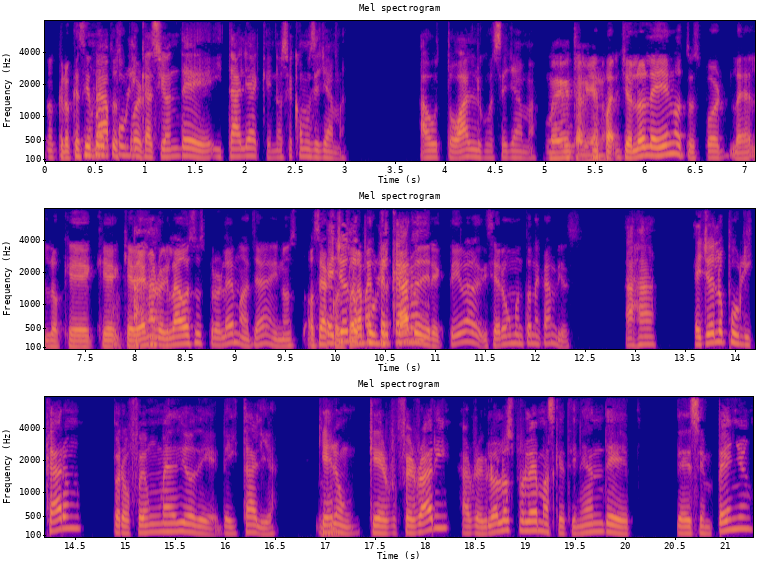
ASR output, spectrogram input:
No, creo que sí fue una Autosport. publicación de Italia que no sé cómo se llama. Auto algo se llama. Medio Me italiano. Yo lo leí en Autosport, lo que, que, que habían Ajá. arreglado esos problemas ya. Y no, o sea, con Ellos lo solamente el cambio de directiva hicieron un montón de cambios. Ajá. Ellos lo publicaron, pero fue un medio de, de Italia. Dijeron que Ferrari arregló los problemas que tenían de, de desempeño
